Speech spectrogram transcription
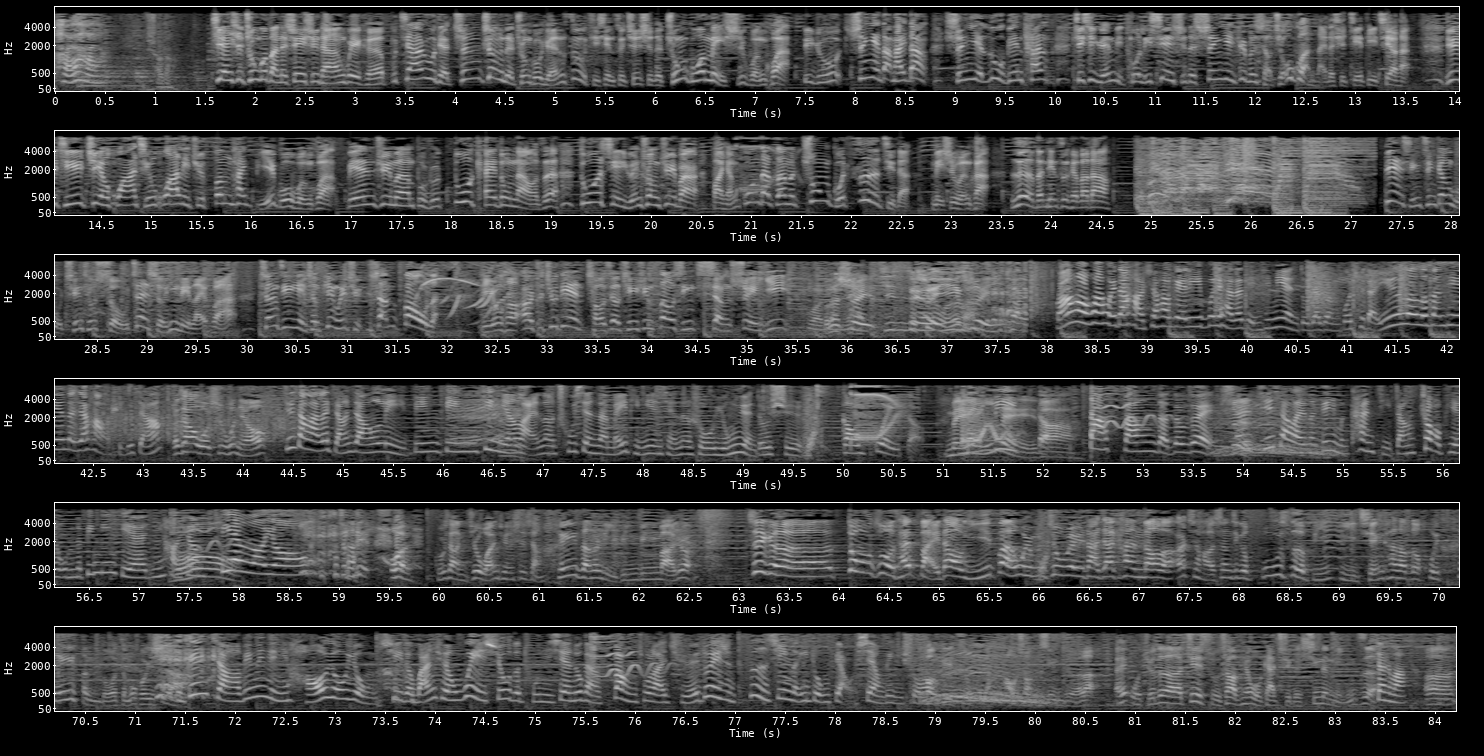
好呀好呀。稍等。既然是中国版的深夜食堂，为何不加入点真正的中国元素，体现最真实的中国美食文化？比如深夜大排档、深夜路边摊，这些远比脱离现实的深夜日本小酒馆来的是接地气了。与其这样花钱花力去翻拍别国文化，编剧们不如多开动脑子，多写原创剧本，发扬光大咱们中国自己的美食文化。乐翻天综合报道。变形金刚五全球首站首映礼来华，张杰演唱片尾曲燃爆了。李荣浩二次出店嘲笑清新造型像睡衣，我的睡其实是睡衣睡衣。广告欢迎回到好吃好给力玻璃海的点心面独家冠播出的娱乐乐翻天。大家好，我是朱翔。大家好，我是蜗牛。接下来来讲讲李冰冰。近年来呢，出现在媒体面前的时候，永远都是高贵的、美丽的、大方的，对不对？是。接下来呢，给你们看几张照片。我们的冰冰姐，你好像变了哟。这变？哇，鼓掌，你就完全是想黑咱们李冰冰吧？就是。这个动作才摆到一半，为什么就被大家看到了？而且好像这个肤色比以前看到的会黑很多，怎么回事啊？我跟你讲啊，冰冰姐，你好有勇气的，完全未修的图，你现在都敢放出来，绝对是自信的一种表现。我跟你说，放飞自我的豪爽性格了。哎，我觉得这组照片我该取个新的名字，叫什么？呃。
